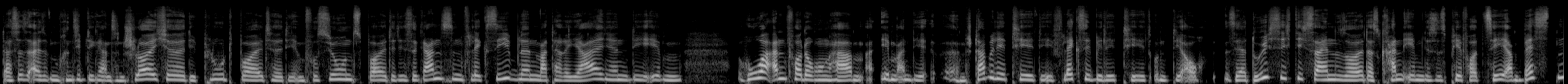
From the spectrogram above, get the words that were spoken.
das ist also im Prinzip die ganzen Schläuche, die Blutbeute, die Infusionsbeute, diese ganzen flexiblen Materialien, die eben hohe Anforderungen haben, eben an die ähm, Stabilität, die Flexibilität und die auch sehr durchsichtig sein soll. Das kann eben dieses PVC am besten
